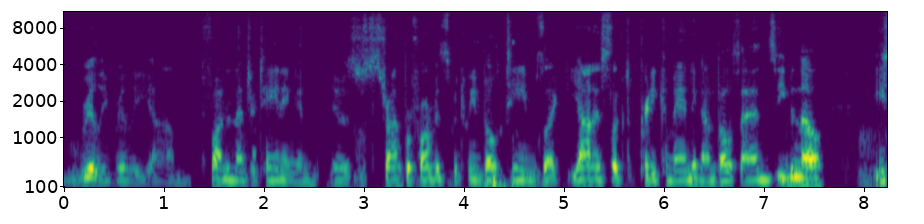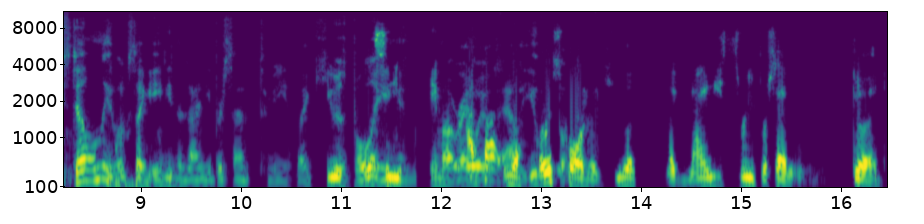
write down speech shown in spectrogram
really, really um, fun and entertaining, and it was just a strong performance between both teams. Like Giannis looked pretty commanding on both ends, even though he still only looks like eighty to ninety percent to me. Like he was bullying See, and came out right I away with the in the first like, quarter he looked like ninety three percent good,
